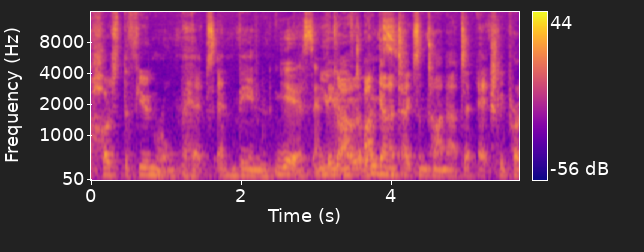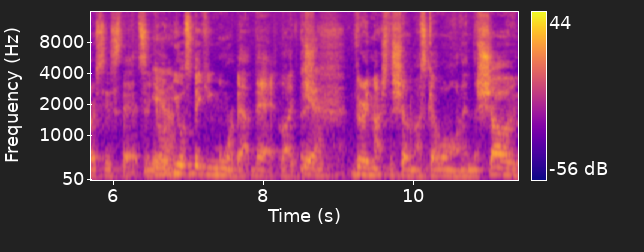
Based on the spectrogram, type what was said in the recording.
host the funeral perhaps and then yes and you then go afterwards. I'm going to take some time out to actually process that. So you're you're speaking more about that like the yeah. sh- very much the show must go on and the show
